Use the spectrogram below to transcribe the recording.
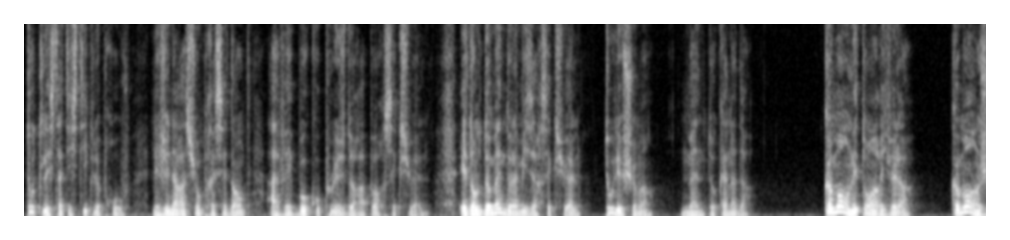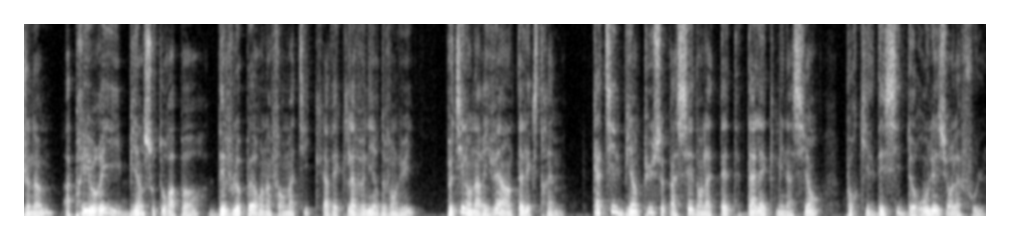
Toutes les statistiques le prouvent. Les générations précédentes avaient beaucoup plus de rapports sexuels. Et dans le domaine de la misère sexuelle, tous les chemins mènent au Canada. Comment en est-on arrivé là? Comment un jeune homme, a priori bien sous tout rapport, développeur en informatique avec l'avenir devant lui, peut-il en arriver à un tel extrême? Qu'a-t-il bien pu se passer dans la tête d'Alec Minassian pour qu'il décide de rouler sur la foule?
